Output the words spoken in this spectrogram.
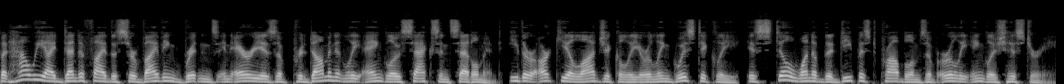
But how we identify the surviving Britons in areas of predominantly Anglo-Saxon settlement, either archaeologically or linguistically, is still one of the deepest problems of early English history.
